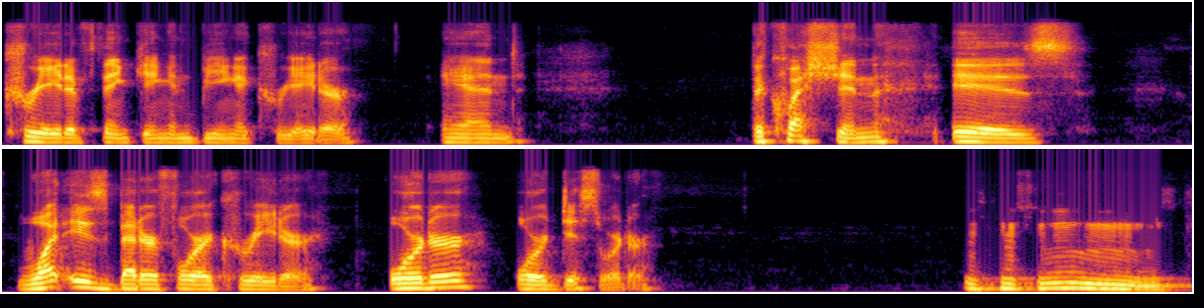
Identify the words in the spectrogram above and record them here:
creative thinking and being a creator and the question is what is better for a creator order or disorder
